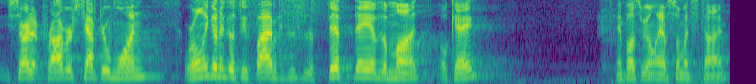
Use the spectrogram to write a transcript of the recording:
you start at Proverbs chapter one. We're only going to go through five because this is the fifth day of the month. Okay, and plus we only have so much time.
